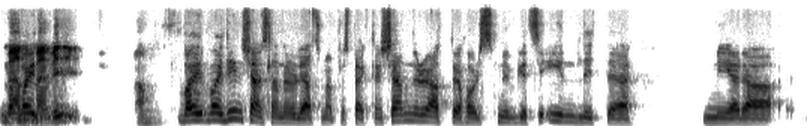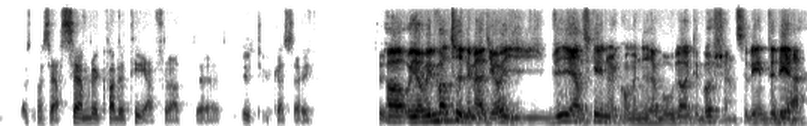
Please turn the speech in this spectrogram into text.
Men, men vi, ja. vad, är, vad är din känsla när du läser de här prospekten? Känner du att det har smugit sig in lite mera vad ska man säga, sämre kvalitet för att eh, uttrycka sig Ja, och jag vill vara tydlig med att jag, vi älskar ju när det kommer nya bolag till börsen, så det är inte det.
